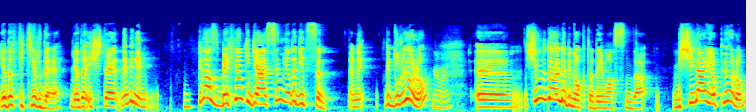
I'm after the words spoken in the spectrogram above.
ya da fikirde ya da işte ne bileyim biraz bekliyorum ki gelsin ya da gitsin. Yani bir duruyorum. Evet. Ee, şimdi de öyle bir noktadayım aslında. Bir şeyler yapıyorum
